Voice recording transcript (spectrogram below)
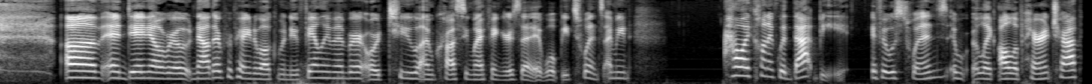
um, and Danielle wrote, now they're preparing to welcome a new family member, or two, I'm crossing my fingers that it will be twins. I mean, how iconic would that be? If it was twins, like all a Parent Trap?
